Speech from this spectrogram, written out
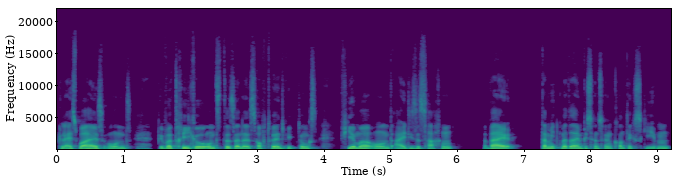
Glasswise und über Trigo und das ist eine Softwareentwicklungsfirma und all diese Sachen, weil damit wir da ein bisschen so einen Kontext geben,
